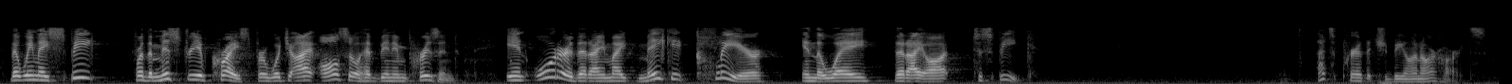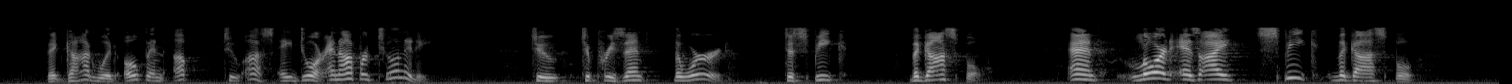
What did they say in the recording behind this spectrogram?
that we may speak for the mystery of Christ, for which I also have been imprisoned, in order that I might make it clear in the way that I ought to speak. That's a prayer that should be on our hearts. That God would open up to us a door, an opportunity to, to present the word, to speak the gospel. And Lord, as I speak the gospel,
